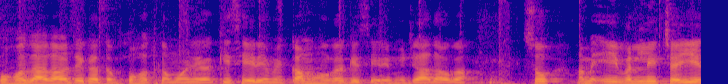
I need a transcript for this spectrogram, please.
बहुत ज़्यादा हो जाएगा तो बहुत कम हो जाएगा। किस एरिया में कम होगा, किस एरिया में ज़्यादा होगा। सो हमें इवनली चाहिए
